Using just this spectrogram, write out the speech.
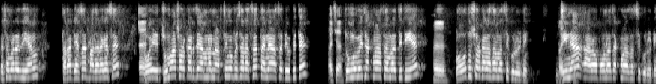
পেশেন্ট বাড়ি রিয়াং তারা গেছে বাজারে গেছে। হ্যাঁ। ওই ঝুমা সরকার যে আমরা নার্সিং অফিসার আছে তাই না আছে ডিউটিতে আচ্ছা। টুঙ্গুবি চাকমা আছে আমরা জিডিএ। হ্যাঁ। বহুত সরকার আছে আমরা সিকিউরিটি জিনা আর অপর্ণা চাকমা আছে সিকিউরিটি।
